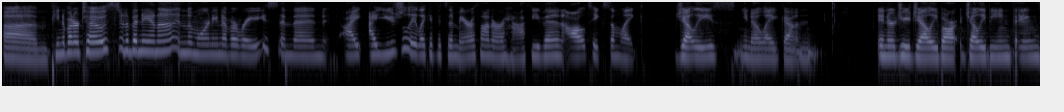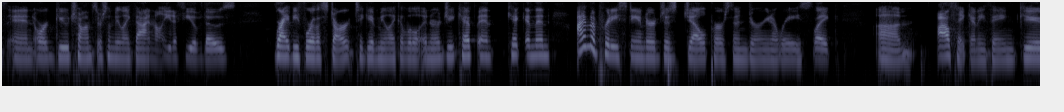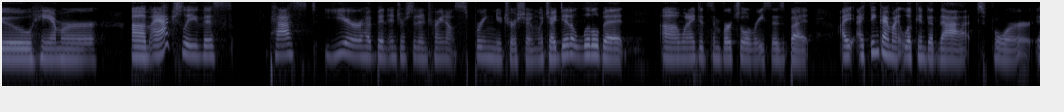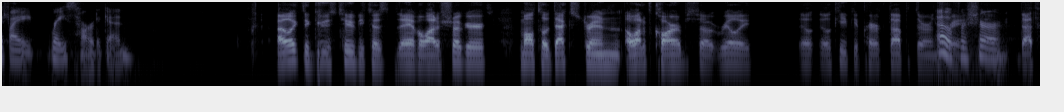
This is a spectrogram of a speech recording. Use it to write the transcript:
um, peanut butter toast and a banana in the morning of a race. And then I, I usually like if it's a marathon or a half, even I'll take some like jellies, you know, like um, energy jelly bar, jelly bean things, and or GU chomps or something like that, and I'll eat a few of those right before the start to give me like a little energy kick and kick. And then I'm a pretty standard just gel person during a race. Like, um, I'll take anything, GU, hammer. Um, I actually this past year have been interested in trying out spring nutrition, which I did a little bit uh, when I did some virtual races, but I, I think I might look into that for if I race hard again. I like the GUs too because they have a lot of sugar, maltodextrin, a lot of carbs, so it really it'll, it'll keep you perked up during the oh, race. for sure. And that's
